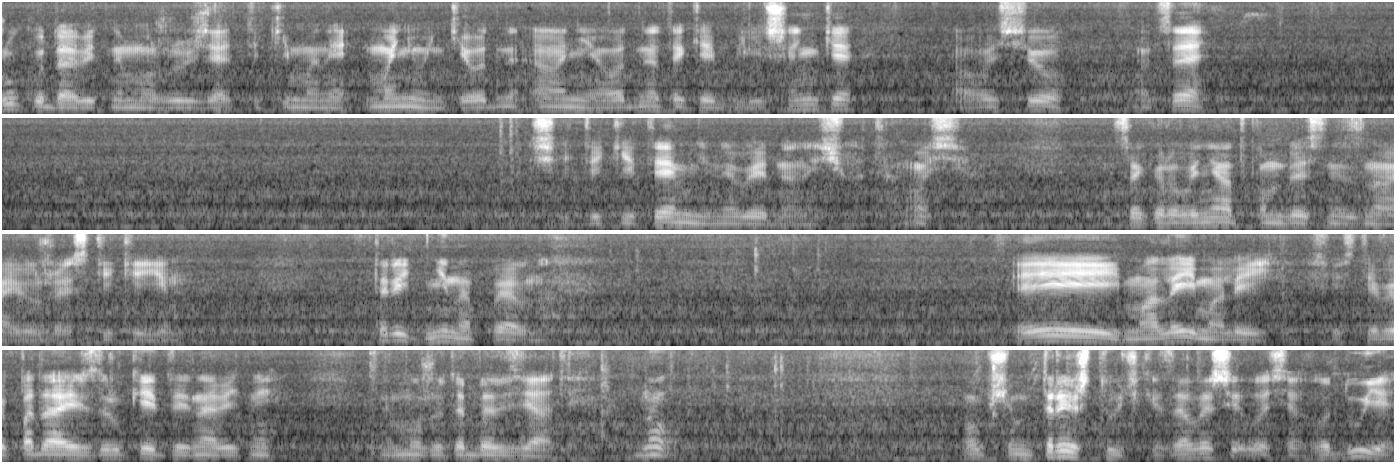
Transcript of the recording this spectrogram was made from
руку навіть не можу взяти, такі мене манюнькі. Одне, а ні, одне таке більшеньке. А ось оце. Ще й такі темні, не видно нічого там. Ось. Оце кроленятком десь не знаю вже скільки їм. Три дні, напевно. Ей, малий, малий. Щось ти випадаєш з руки, ти навіть не, не можу тебе взяти. Ну, в общем, три штучки залишилося, годує.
